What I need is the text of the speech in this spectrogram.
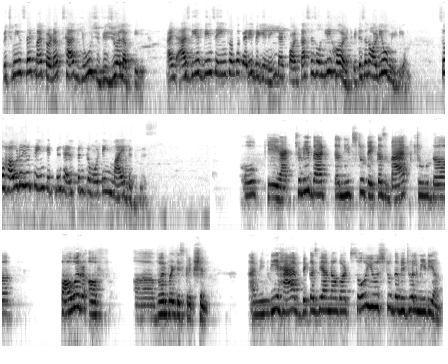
which means that my products have huge visual appeal. And as we have been saying from the very beginning, that podcast is only heard, it is an audio medium. So, how do you think it will help in promoting my business? Okay, actually, that uh, needs to take us back to the power of uh, verbal description. I mean, we have, because we have now got so used to the visual medium,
